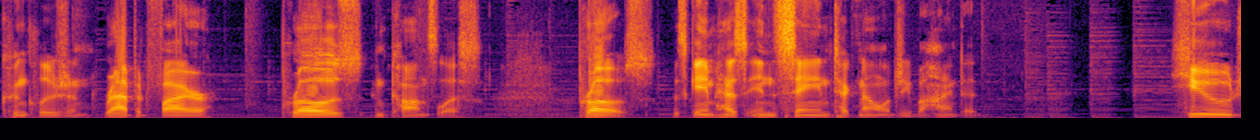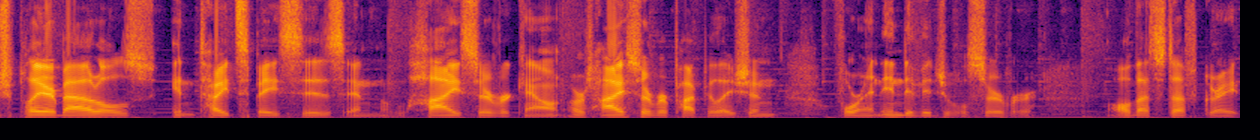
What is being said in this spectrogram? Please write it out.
conclusion. Rapid fire, pros and cons list. Pros: This game has insane technology behind it. Huge player battles in tight spaces and high server count or high server population for an individual server. All that stuff, great.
